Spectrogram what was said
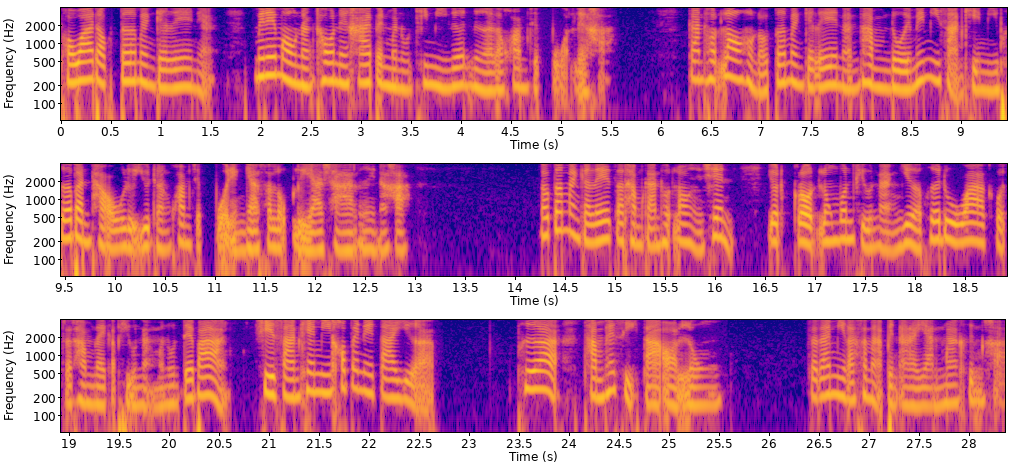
เพราะว่าดรแมงเกเล่เนี่ย ไม่ได้มองนักโทษในค่ายเป็นมนุษย์ที่มีเลือดเนื้อและความเจ็บปวดเลยค่ะ การทดลองของดรแมงเกเล่นั้นทำโดยไม่มีสารเคมีเพื่อบรรเทา หรือหยุดยั้งความเจ็บปวดอย่างยาสลบหรือยาชาเลยนะคะ ดรแมงเกเล่จะทำการทดลองอย่างเช่น หยดกรดลงบนผิวหนังเหยื่อเพื่อดูว่ากรดจะทำอะไรกับผิวหนังมนุษย์ได้บ้าง ฉีดสารเคมีเข้าไปในตาเหยื่อ เพื่อทำให้สีตาอ่อนลง จะได้มีลักษณะเป็นอารยันมากขึ้นค่ะ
